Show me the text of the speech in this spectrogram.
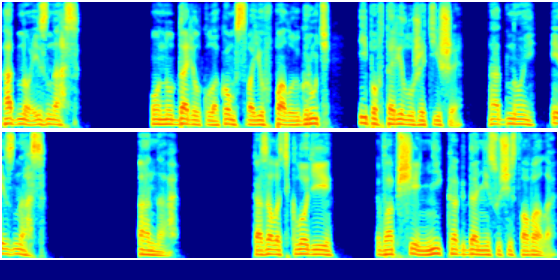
одной из нас». Он ударил кулаком в свою впалую грудь и повторил уже тише. «Одной из нас». Она. Казалось, Клодии вообще никогда не существовало.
